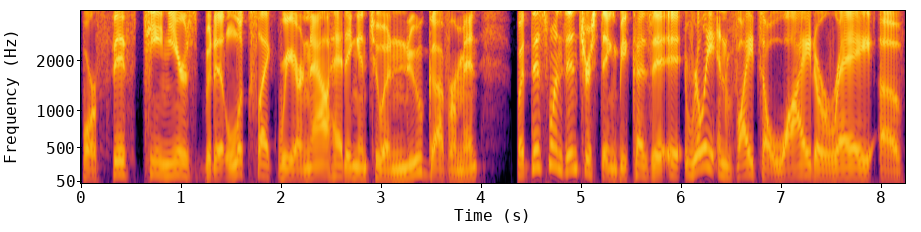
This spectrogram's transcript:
for 15 years, but it looks like we are now heading into a new government but this one's interesting because it, it really invites a wide array of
